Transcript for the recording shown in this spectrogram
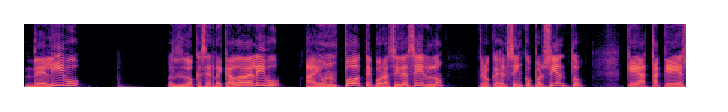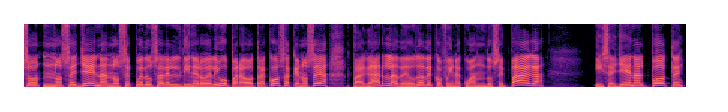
Del IBU, lo que se recauda del IBU, hay un pote, por así decirlo, creo que es el 5%, que hasta que eso no se llena, no se puede usar el dinero del IBU para otra cosa que no sea pagar la deuda de Cofina. Cuando se paga y se llena el pote,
